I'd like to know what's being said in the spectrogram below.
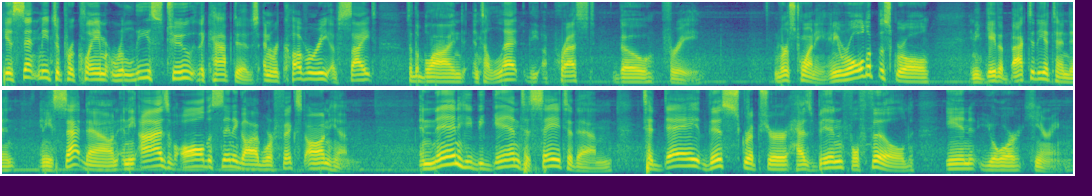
He has sent me to proclaim release to the captives and recovery of sight to the blind, and to let the oppressed go free. Verse 20 And he rolled up the scroll and he gave it back to the attendant, and he sat down, and the eyes of all the synagogue were fixed on him. And then he began to say to them, Today this scripture has been fulfilled in your hearing.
